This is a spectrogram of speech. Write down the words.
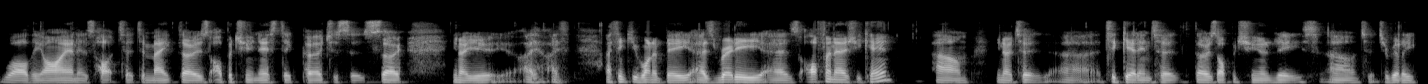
while the iron is hot to, to make those opportunistic purchases. So, you know, you I, I, I think you want to be as ready as often as you can. Um, you know, to uh, to get into those opportunities uh, to, to really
